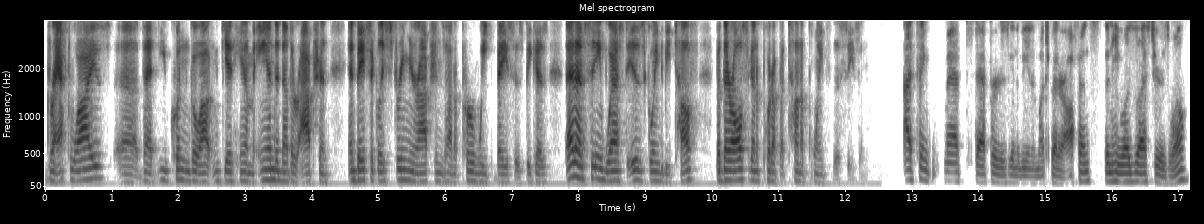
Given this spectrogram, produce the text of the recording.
draft wise uh, that you couldn't go out and get him and another option and basically stream your options on a per week basis because that NFC West is going to be tough, but they're also going to put up a ton of points this season. I think Matt Stafford is going to be in a much better offense than he was last year as well.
